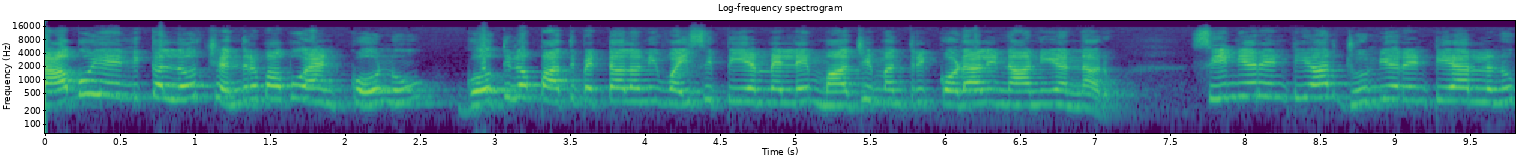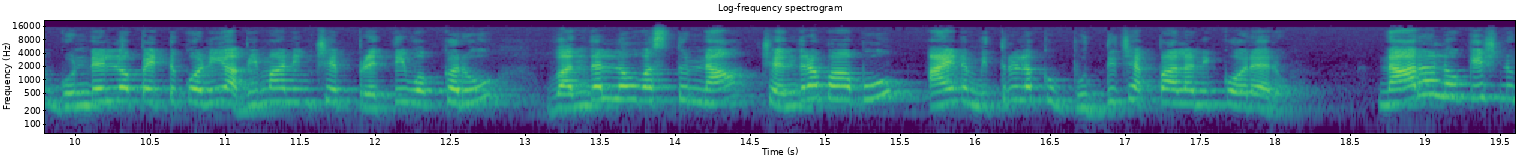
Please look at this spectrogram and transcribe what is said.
రాబోయే ఎన్నికల్లో చంద్రబాబు అండ్ కోను గోతిలో పాతిపెట్టాలని వైసీపీ ఎమ్మెల్యే మాజీ మంత్రి కొడాలి నాని అన్నారు. సీనియర్ ఎన్టీఆర్ జూనియర్ ఎన్టీఆర్లను గుండెల్లో పెట్టుకొని అభిమానించే ప్రతి ఒక్కరూ వందల్లో వస్తున్న చంద్రబాబు ఆయన మిత్రులకు బుద్ధి చెప్పాలని కోరారు. నారా లోకేష్ను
